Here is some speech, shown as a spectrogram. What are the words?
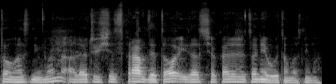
Thomas Newman, ale oczywiście sprawdzę to i zaraz się okaże, że to nie był Thomas Newman.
